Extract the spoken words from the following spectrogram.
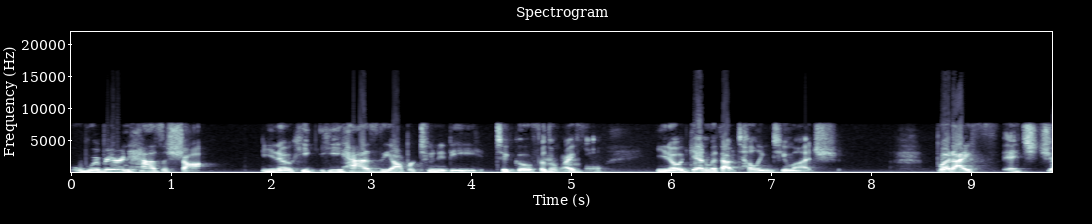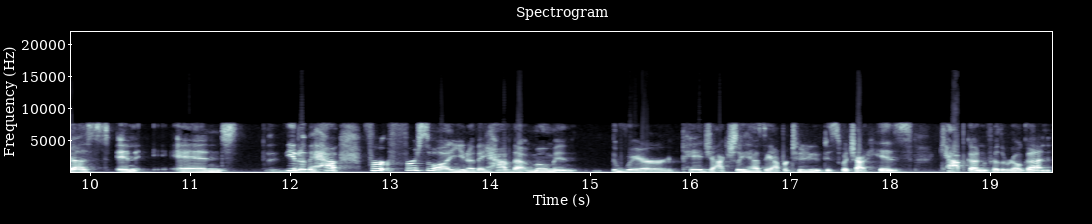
where Baron has a shot. You know, he, he has the opportunity to go for the rifle, you know, again, without telling too much but I it's just and and you know they have for first of all you know they have that moment where Pidge actually has the opportunity to switch out his cap gun for the real gun,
